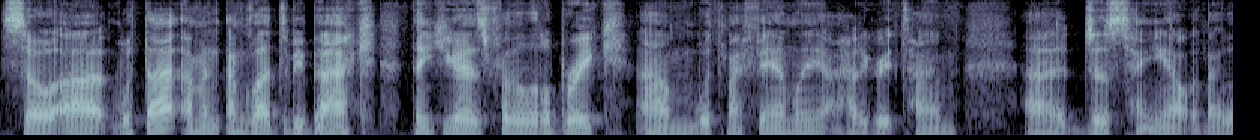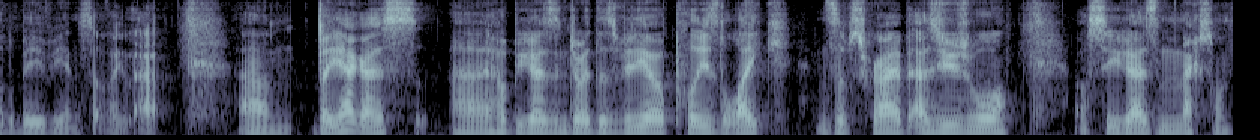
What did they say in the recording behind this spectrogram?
So uh, with that, I'm I'm glad to be back. Thank you guys for the little break um, with my family. I had a great time uh, just hanging out with my little baby and stuff like that. Um, but yeah, guys, uh, I hope you guys enjoyed this video. Please like and subscribe as usual. I'll see you guys in the next one.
